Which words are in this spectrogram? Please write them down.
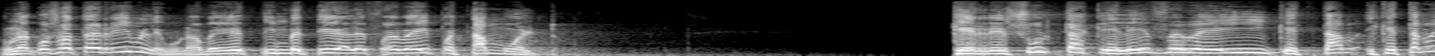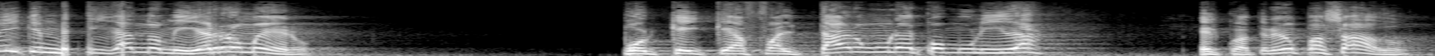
una cosa terrible. Una vez investiga el FBI, pues está muerto que resulta que el FBI, que, que estaba ahí investigando a Miguel Romero, porque que asfaltaron una comunidad el cuatreno pasado,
